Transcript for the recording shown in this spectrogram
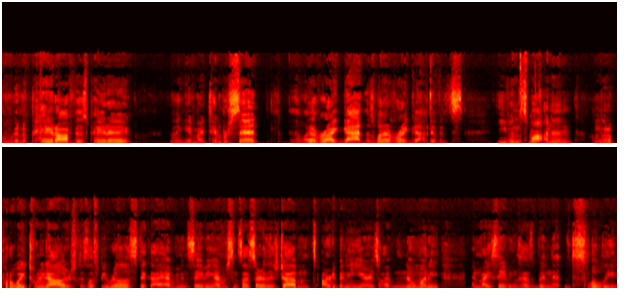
I'm gonna pay it off this payday, and then give my ten percent, and then whatever I got is whatever I got. If it's even small, and then I'm gonna put away twenty dollars because let's be realistic. I haven't been saving ever since I started this job, and it's already been a year, so I have no money and my savings has been slowly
